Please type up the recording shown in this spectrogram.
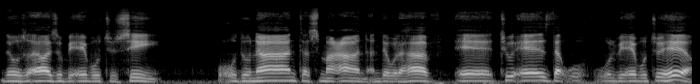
those eyes will be able to see وأذنان تسمعان and they will have ear, two ears that will, will be able to hear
